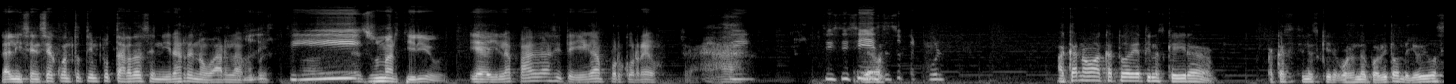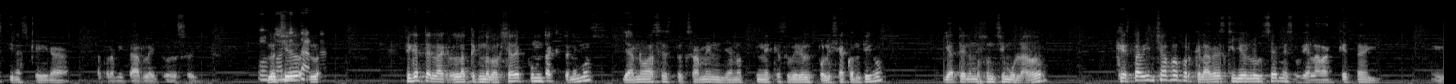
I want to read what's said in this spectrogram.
La licencia, ¿cuánto tiempo tardas en ir a renovarla? Ay. pues? sí Es un martirio, güey. Y ahí la pagas y te llega por correo. O sea, ah, Sí, sí, sí, sí, está súper cool. Acá no, acá todavía tienes que ir a. Acá sí tienes que ir. O sea, en el pueblito donde yo vivo, sí tienes que ir a, a tramitarla y todo eso. Pues Lo no chido- Fíjate, la, la tecnología de punta que tenemos, ya no haces tu examen, ya no tiene que subir el policía contigo. Ya tenemos un simulador que está bien chafa porque la vez que yo lo usé me subí a la banqueta y, y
